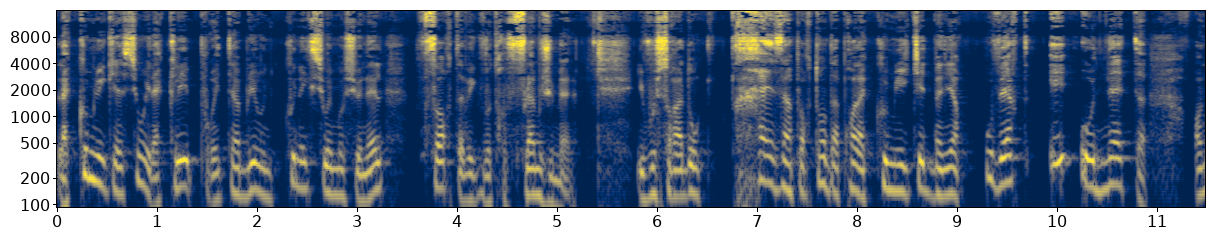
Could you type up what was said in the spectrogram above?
La communication est la clé pour établir une connexion émotionnelle forte avec votre flamme jumelle. Il vous sera donc très important d'apprendre à communiquer de manière ouverte et honnête en,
